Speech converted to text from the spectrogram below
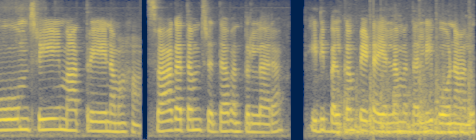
ఓం శ్రీమాత్రే నమ. స్వాగతం శ్రద్ధావంతుల్లారా ఇది బల్కంపేట ఎల్లమ్మ తల్లి బోనాలు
